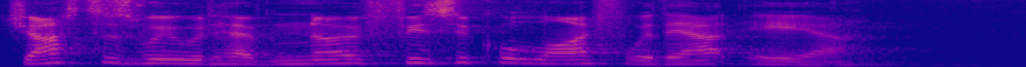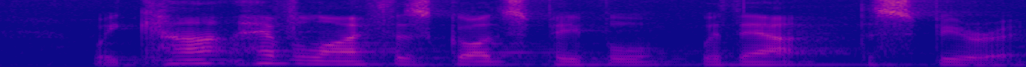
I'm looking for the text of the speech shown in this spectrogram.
Just as we would have no physical life without air, we can't have life as God's people without the Spirit.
